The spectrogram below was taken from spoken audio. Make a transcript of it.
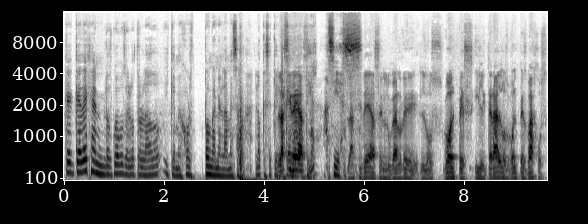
que, que, dejen los huevos del otro lado y que mejor pongan en la mesa lo que se tiene Las que ideas, ¿no? Así es. Las ideas en lugar de los golpes y literal los golpes bajos.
